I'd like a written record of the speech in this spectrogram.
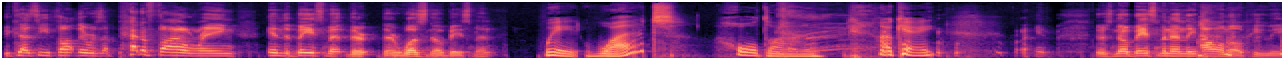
because he thought there was a pedophile ring in the basement. There, there was no basement. Wait, what? Hold on. okay. right? There's no basement in the Alamo, Pee Wee.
